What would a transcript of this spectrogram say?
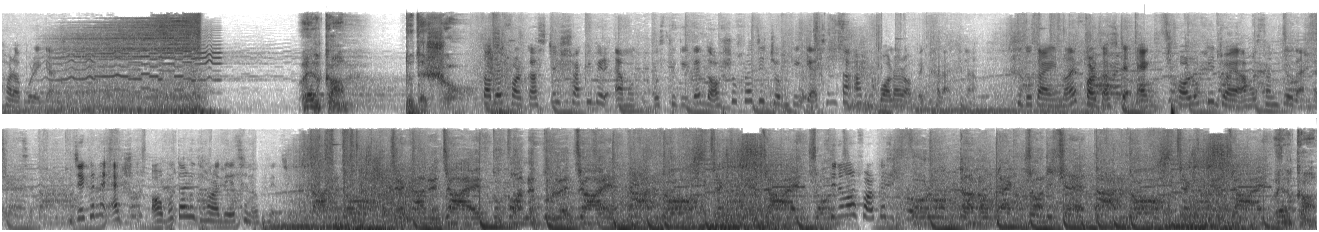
ধরা পড়ে গেছে। ওয়েলকাম টু দ্য শো তবে ফরকাস্টে সাকিবের এমন উপস্থিতিতে দর্শকরা যে চমকে গেছেন তা আর বলার অপেক্ষা রাখে না। শুধু তাই নয় ফরকাস্টে এক ঝলকে জয়া আহসানকেও দেখা গেছে, যেখানে একশন অবতারে ধরা দিয়েছেন অভিনেত্রী। সিনেমার forecast welcome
